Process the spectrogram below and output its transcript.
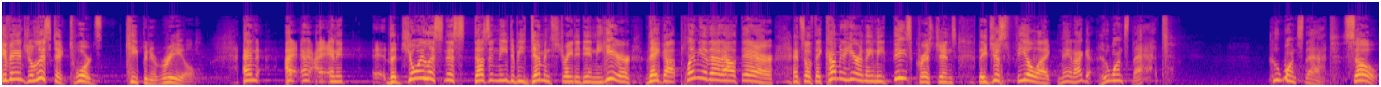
evangelistic towards keeping it real. And I, I, and it the joylessness doesn't need to be demonstrated in here. They got plenty of that out there. And so if they come in here and they meet these Christians, they just feel like, man, I got who wants that? Who wants that? So,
